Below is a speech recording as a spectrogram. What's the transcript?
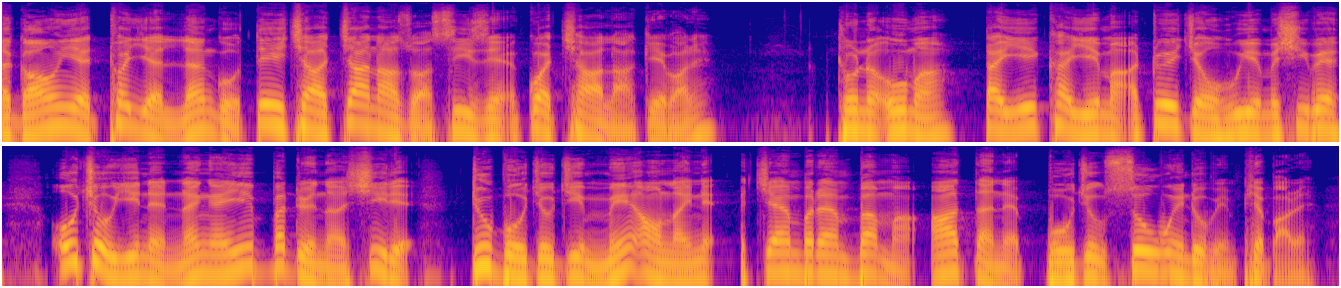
၎င်းရဲ့ထွက်ရက်လမ်းကိုတေချာကြနာစွာစီစဉ်အကွက်ချလာခဲ့ပါတယ်။ထို့နှစ်ဦးမှာတိုက်ရေးခတ်ရေးမှာအတွေ့အကြုံဟူရမရှိဘဲအုပ်ချုပ်ရေးနဲ့နိုင်ငံရေးဘက်တွင်သာရှိတဲ့ဒုဗိုလ်ချုပ်ကြီးမင်းအောင်လှိုင်နဲ့အကြံပရံဘက်မှာအာတန်တဲ့ဗိုလ်ချုပ်စိုးဝင်းတို့ပင်ဖြစ်ပါတယ်။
